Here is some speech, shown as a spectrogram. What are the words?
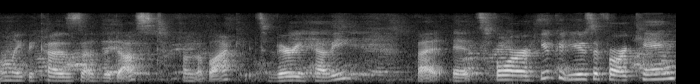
only because of the dust from the black. It's very heavy, but it's for, you could use it for a king,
